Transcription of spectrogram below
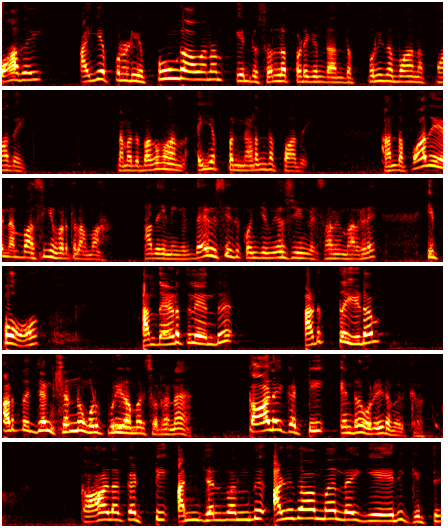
பாதை ஐயப்பனுடைய பூங்காவனம் என்று சொல்லப்படுகின்ற அந்த புனிதமான பாதை. நமது பகவான் ஐயப்பன் நடந்த பாதை. அந்த பாதையை நம்ம அசிங்கப்படுத்தலாமா? அதை நீங்கள் தயவு செய்து கொஞ்சம் யோசியுங்கள் சாமிமார்களே. இப்போது அந்த இடத்துலேருந்து அடுத்த இடம் அடுத்த ஜங்ஷன் உங்களுக்கு புரியுற மாதிரி சொல்கிறேனே காளைகட்டி என்ற ஒரு இடம் இருக்கிறது. காளக்கட்டி அஞ்சல் வந்து அழுதாமலை ஏறிக்கிட்டு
